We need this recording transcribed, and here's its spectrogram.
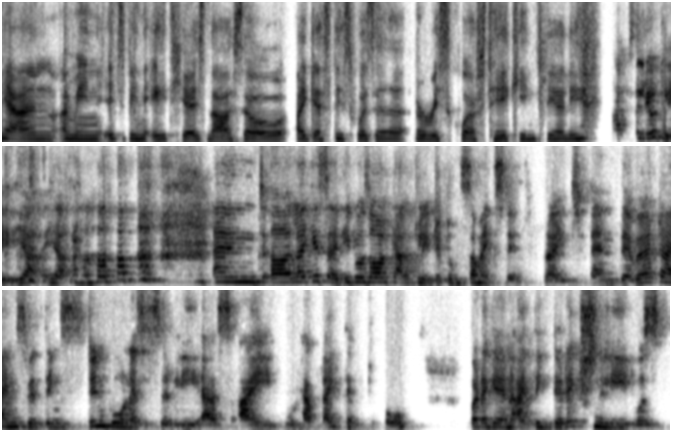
yeah, and I mean, it's been eight years now, so I guess this was a, a risk worth taking, clearly. Absolutely, yeah, yeah. and uh, like I said, it was all calculated to some extent, right? And there were times when things didn't go necessarily as I would have liked them to go. But again, I think directionally it was,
